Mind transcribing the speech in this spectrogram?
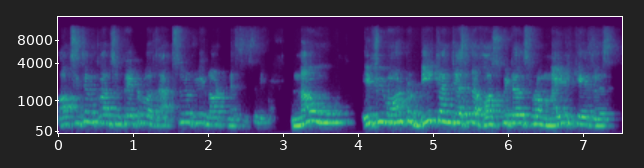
oxygen concentrator was absolutely not necessary. Now, if you want to decongest the hospitals from mild cases,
